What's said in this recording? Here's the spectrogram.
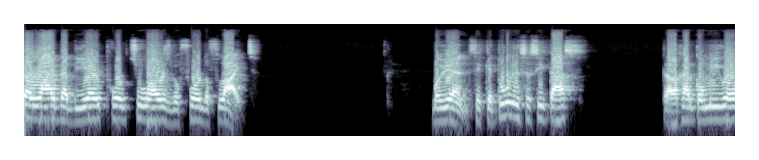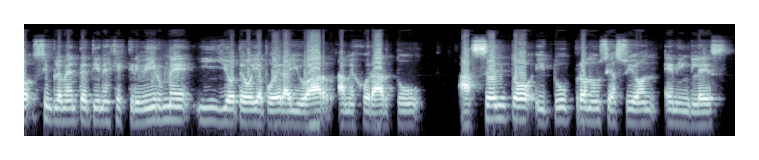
arrived at the airport two hours before the flight. Muy bien, si es que tú necesitas trabajar conmigo, simplemente tienes que escribirme y yo te voy a poder ayudar a mejorar tu acento y tu pronunciación en inglés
